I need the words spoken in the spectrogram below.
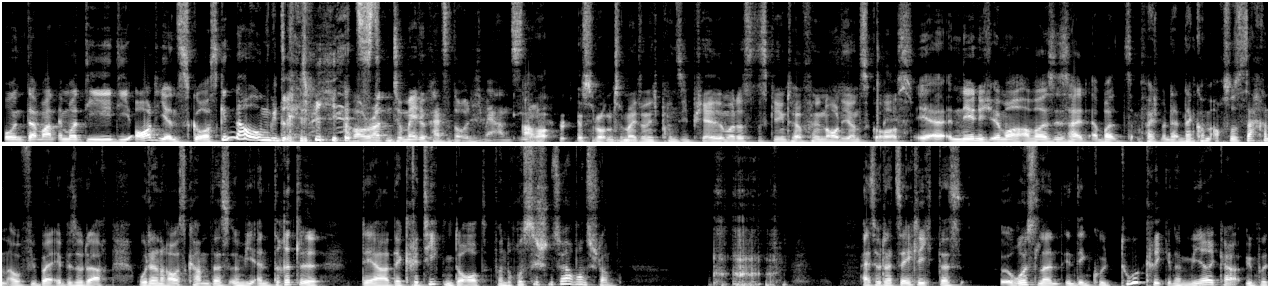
Und da waren immer die, die Audience Scores genau umgedreht wie jetzt. Aber Rotten Tomato kannst du doch nicht mehr ernst nehmen. Aber ist Rotten Tomato nicht prinzipiell immer das, das Gegenteil von den Audience Scores? Ja, nee, nicht immer, aber es ist halt, aber zum Beispiel, dann, dann kommen auch so Sachen auf wie bei Episode 8, wo dann rauskam, dass irgendwie ein Drittel der, der Kritiken dort von russischen Servern stammt. Also tatsächlich, dass Russland in den Kulturkrieg in Amerika über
